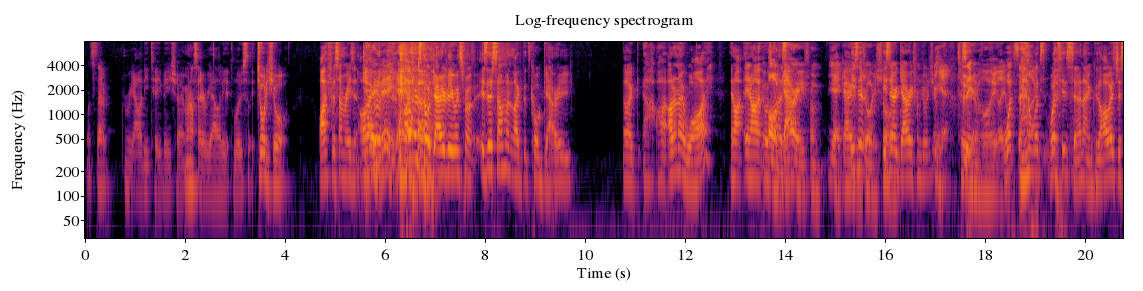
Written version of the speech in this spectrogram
what's that reality TV show? When I say reality, it's loosely Geordie Shore. I for some reason I, Gary don't- Vee. I always thought Gary Vee was from. Is there someone like that's called Gary? Like I, I don't know why. And I and I it was oh, those- Gary from yeah, Gary Is from there- Geordie Shore. Is there a Gary from Geordie Shore? yeah, two See, completely. What's what's what's his surname? Because I always just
